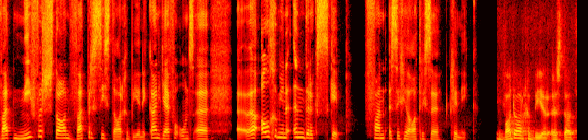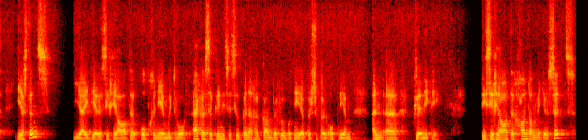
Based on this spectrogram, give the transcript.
wat nie verstaan wat presies daar gebeur nie, kan jy vir ons 'n 'n algemene indruk skep van 'n psigiatriese kliniek? Wat daar gebeur is dat eerstens jy deur 'n psigiater opgeneem moet word. Ek as 'n kliniese sielkundige kan byvoorbeeld nie 'n persoon opneem in 'n kliniek nie. Die psigiater gaan dan met jou sit,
